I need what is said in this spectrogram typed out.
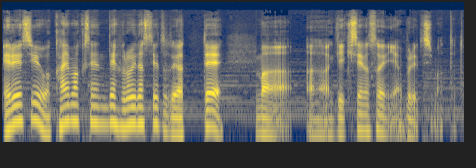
LSU は開幕戦でフロリダステートとやって、まあ、激戦の末に敗れてしまったと。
